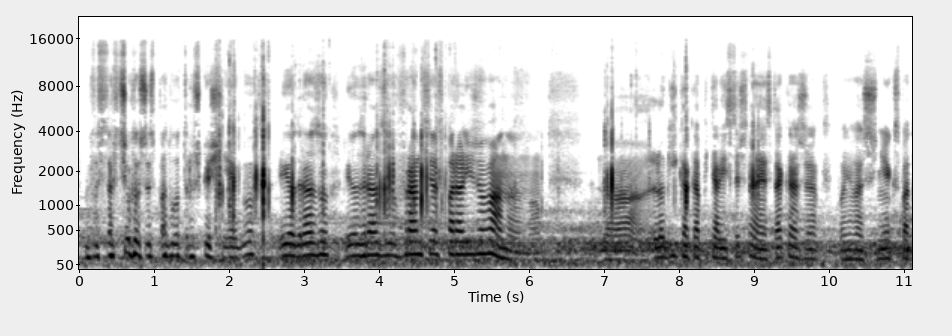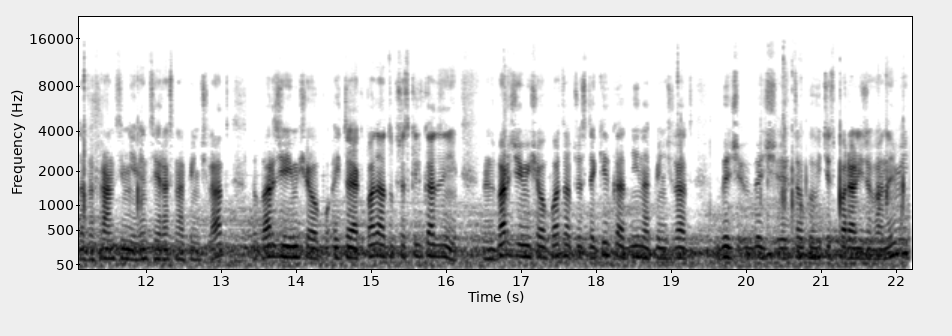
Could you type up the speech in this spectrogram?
no wystarczyło, że spadło troszkę śniegu i od razu, i od razu Francja sparaliżowana. No. No, logika kapitalistyczna jest taka, że ponieważ śnieg spada we Francji mniej więcej raz na 5 lat, to bardziej mi się opłaca, i to jak pada, to przez kilka dni, więc bardziej mi się opłaca przez te kilka dni na 5 lat być, być całkowicie sparaliżowanymi,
